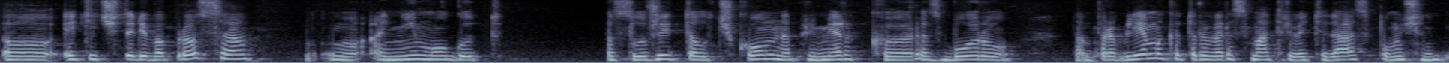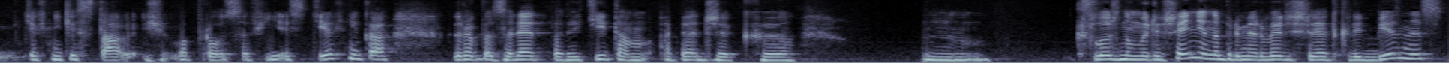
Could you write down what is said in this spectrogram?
а, эти четыре вопроса, они могут послужить толчком, например, к разбору там, проблемы, которые вы рассматриваете, да, с помощью техники 100 вопросов. Есть техника, которая позволяет подойти, там, опять же, к, к сложному решению. Например, вы решили открыть бизнес,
